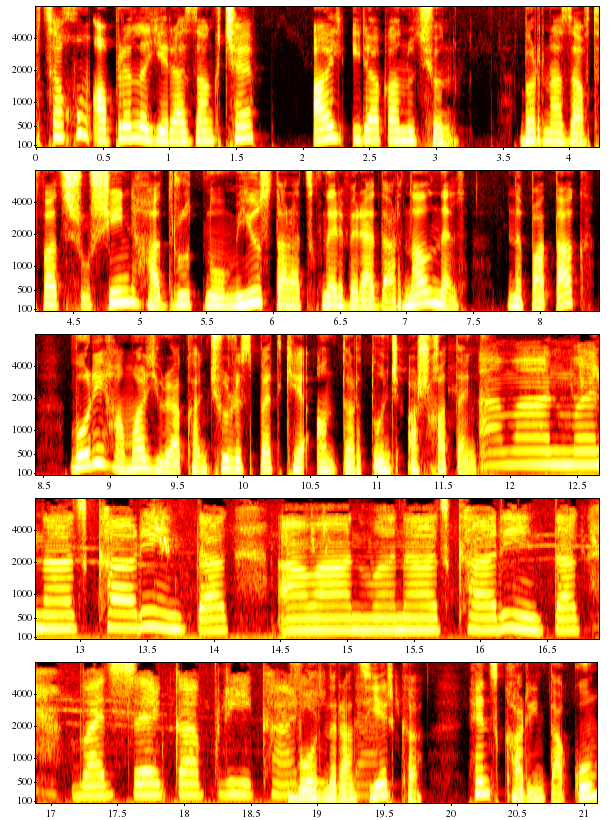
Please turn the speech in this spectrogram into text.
Արցախում ապրելը երազանք չէ, այլ իրականություն բռնազավթված Շուշին, Հադրութն ու մյուս տարածքներ վերադառնալն էլ նպատակ, որի համար յուրաքանչյուրս պետք է անտրտունջ աշխատենք։ Աման մնաց քարին տակ, աման մնաց քարին տակ, բայց սեր կապրի քարին։ Որ նրանց երգը հենց քարին տակում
